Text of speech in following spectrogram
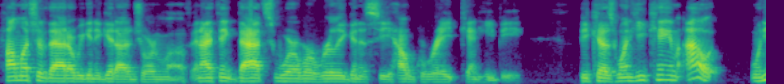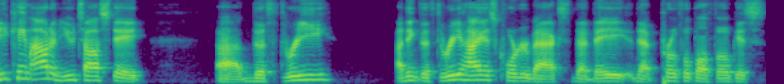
How much of that are we going to get out of Jordan Love? And I think that's where we're really going to see how great can he be. Because when he came out, when he came out of Utah State, uh, the three, I think the three highest quarterbacks that they that Pro Football Focus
